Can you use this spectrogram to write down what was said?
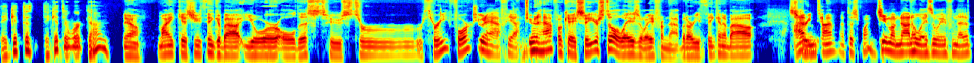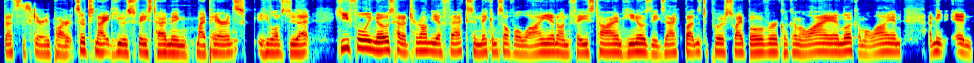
they get the they get their work done. Yeah. Mike, as you think about your oldest, who's th- three, four, Two and a half, yeah. two and a half. Okay. So you're still a ways away from that, but are you thinking about screen time at this point? Jim, I'm not a ways away from that. That's the scary part. So tonight he was FaceTiming my parents. He loves to do that. He fully knows how to turn on the effects and make himself a lion on FaceTime. He knows the exact buttons to push, swipe over, click on the lion. Look, I'm a lion. I mean, and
